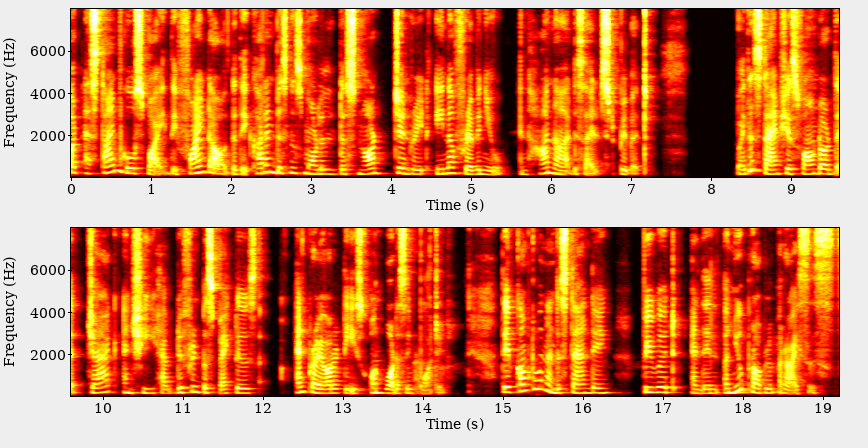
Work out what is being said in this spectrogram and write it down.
But as time goes by, they find out that their current business model does not generate enough revenue, and Hannah decides to pivot. By this time, she has found out that Jack and she have different perspectives and priorities on what is important. They've come to an understanding, pivot, and then a new problem arises.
